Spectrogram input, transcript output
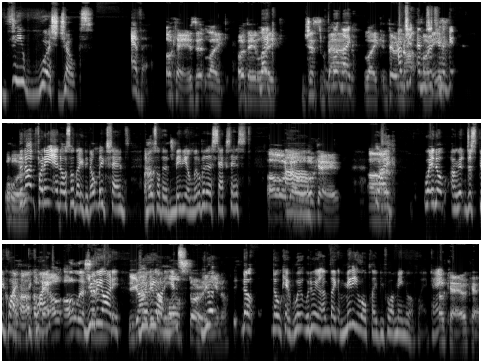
the worst jokes ever. Okay, is it like are they Like- like, just bad? like, Like, they're I'm not just, I'm funny, just gonna get. or They're not funny, and also like they don't make sense, and also they're maybe a little bit of sexist. oh no, um, okay. Uh, like, wait, no, I'm gonna just be quiet. uh-huh, Be quiet. Okay, I'll, I'll listen. You're the audience. You gotta You're the get the whole audience. story, You're- you know. No, no, okay, we're, we're doing a, like a mini role play before a main role play. Okay. Okay, okay,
